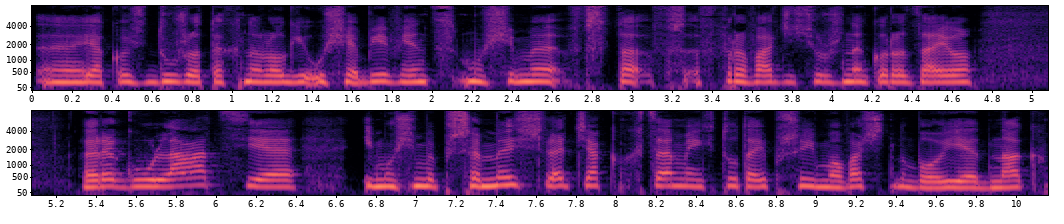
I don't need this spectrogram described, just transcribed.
e, jakoś dużo technologii u siebie, więc musimy wprowadzić różnego rodzaju regulacje i musimy przemyśleć, jak chcemy ich tutaj przyjmować, no bo jednak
